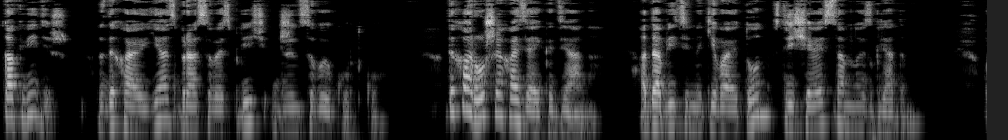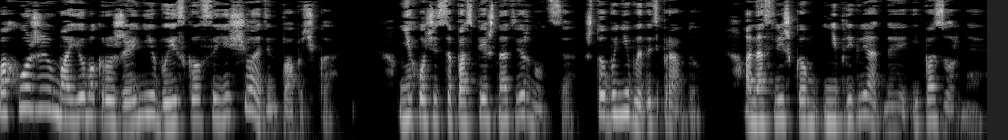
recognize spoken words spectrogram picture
Как видишь, вздыхаю я, сбрасывая с плеч джинсовую куртку. Ты хорошая хозяйка, Диана. Одобрительно кивает он, встречаясь со мной взглядом. Похоже, в моем окружении выискался еще один папочка. Мне хочется поспешно отвернуться, чтобы не выдать правду. Она слишком неприглядная и позорная.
